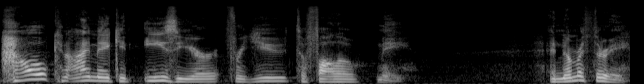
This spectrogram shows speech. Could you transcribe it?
how can I make it easier for you to follow me? And number three,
